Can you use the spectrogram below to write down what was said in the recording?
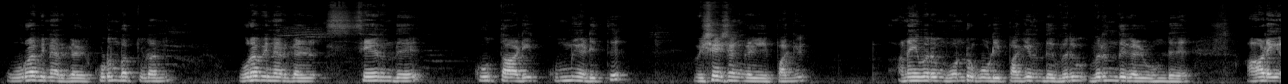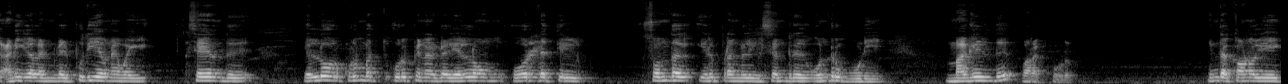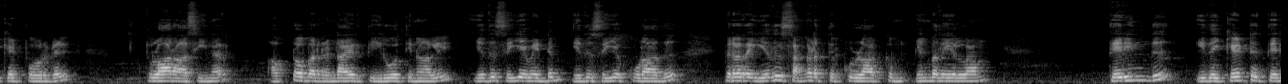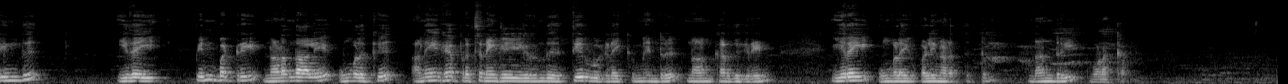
உறவினர்கள் குடும்பத்துடன் உறவினர்கள் சேர்ந்து கூத்தாடி கும்மி அடித்து விசேஷங்களில் பகி அனைவரும் ஒன்று கூடி பகிர்ந்து விரு விருந்துகள் உண்டு. ஆடை அணிகலன்கள் புதியனவை சேர்ந்து எல்லோர் குடும்ப உறுப்பினர்கள் எல்லாம் ஓரிடத்தில் சொந்த இருப்பிடங்களில் சென்று ஒன்று கூடி மகிழ்ந்து வரக்கூடும். இந்த காணொலியை கேட்பவர்கள் துளாராசினர். அக்டோபர் ரெண்டாயிரத்தி இருபத்தி நாலில் எது செய்ய வேண்டும் எது செய்யக்கூடாது பிறரை எது சங்கடத்திற்குள்ளாக்கும் என்பதையெல்லாம் தெரிந்து இதை கேட்டு தெரிந்து இதை பின்பற்றி நடந்தாலே உங்களுக்கு அநேக பிரச்சனைகளிலிருந்து தீர்வு கிடைக்கும் என்று நான் கருதுகிறேன். இறை உங்களை வழிநடத்தட்டும். நன்றி வணக்கம்.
